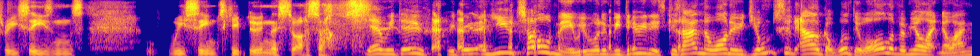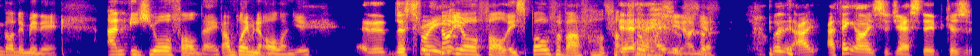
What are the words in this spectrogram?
three seasons we seem to keep doing this to ourselves. Yeah, we do. We do. And you told me we wouldn't be doing this because I'm the one who jumps in. I'll we'll do all of them. You're like, no, hang on a minute. And it's your fault, Dave. I'm blaming it all on you. Uh, the three. It's not your fault. It's both of our faults. I'm yeah. still on you. well, I, I think I suggested because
